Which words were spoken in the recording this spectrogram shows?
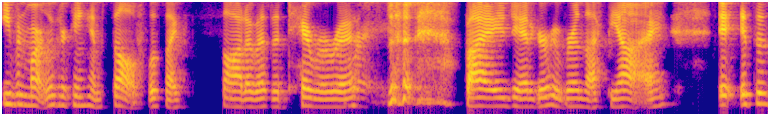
even Martin Luther King himself was like thought of as a terrorist right. by J. Edgar Hoover and the FBI. It, it's a,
